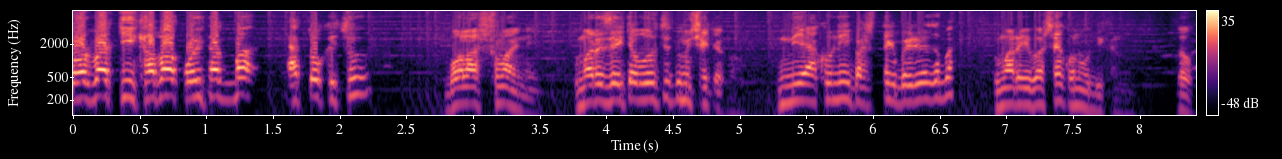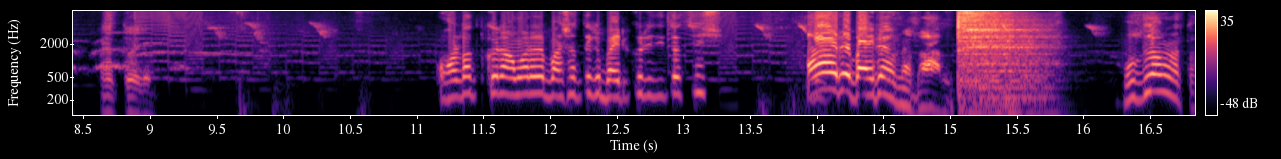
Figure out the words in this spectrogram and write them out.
করবা কি খাবা কই থাকবা এত কিছু বলার সময় নেই। তোমার যেটা বলছি তুমি সেটা করো। তুমি এখনই এই বাসা থেকে বেরিয়ে যাবা তোমার এই বাসায় কোনো অধিকার নেই। যাও বাসাতে যাও। হঠাৎ করে আমার বাসা থেকে বাইর করে দিতেছিস আরে বাইরেও না ভালো বুঝলাম না তো।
